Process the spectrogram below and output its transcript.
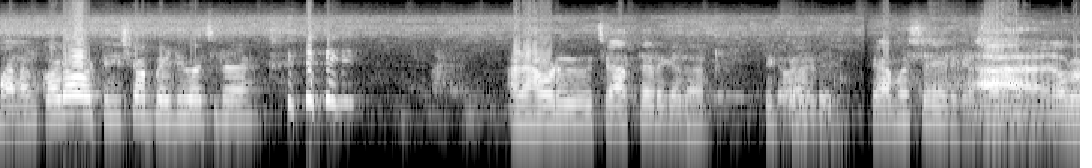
మనం కూడా ఓ టీ షాప్ పెట్టి వచ్చిన. ఆడ ఆవిడ చేస్తాడు కదా ఫేమస్ అయ్యాడు కదా. ఆ, ఎవరో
